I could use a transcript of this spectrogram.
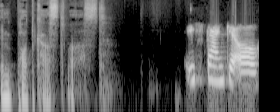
im Podcast warst. Ich danke auch.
